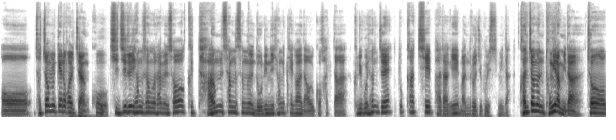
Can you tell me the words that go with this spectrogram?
어, 저점을 깨러 갈지 않고 지지를 형성을 하면서 그 다음 상승을 노리는 형태가 나올 것 같다. 그리고 현재 똑같이 바닥이 만들어지고 있습니다. 관점은 동일합니다. 저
